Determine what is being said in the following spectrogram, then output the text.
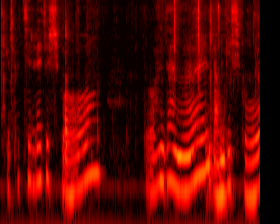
이렇게 표치를 해주시고 또 한 장을 넘기시고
